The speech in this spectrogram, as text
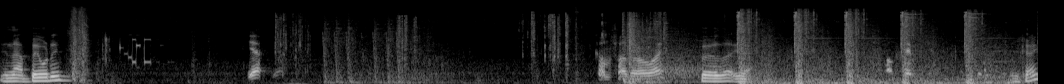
In that building? Yep. Gone further away. Further, yeah. Okay.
